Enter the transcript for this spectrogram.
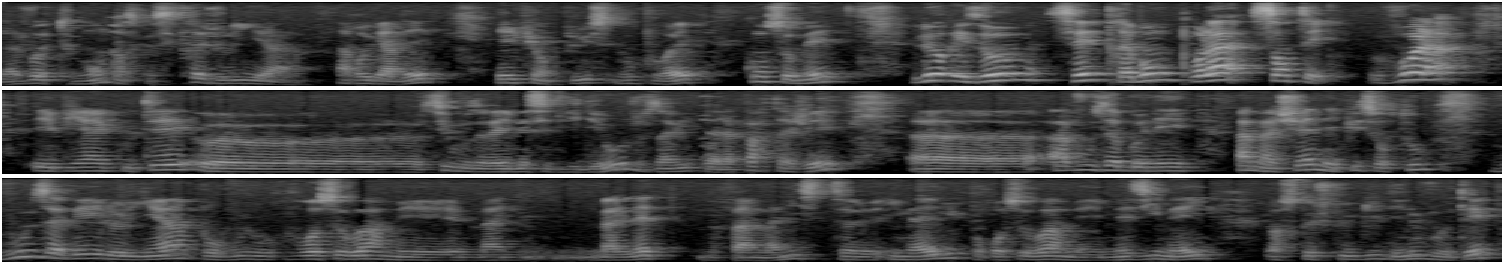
la joie de tout le monde parce que c'est très joli à, regarder. Et puis en plus, vous pourrez consommer le rhizome, c'est très bon pour la santé. Voilà, eh bien écoutez, euh, si vous avez aimé cette vidéo, je vous invite à la partager, euh, à vous abonner à ma chaîne et puis surtout, vous avez le lien pour vous recevoir mes, ma, lettre, enfin, ma liste email, pour recevoir mes, emails lorsque je publie des nouveautés.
